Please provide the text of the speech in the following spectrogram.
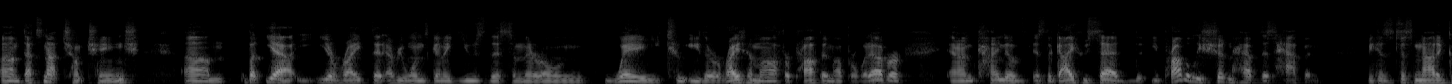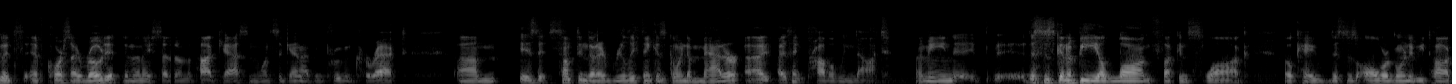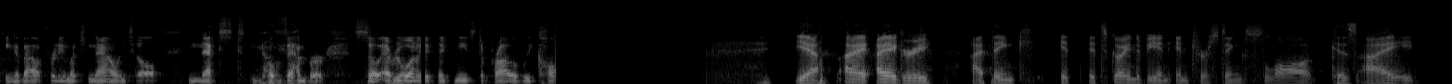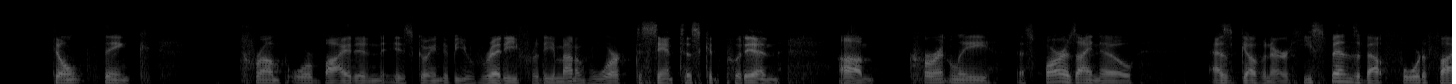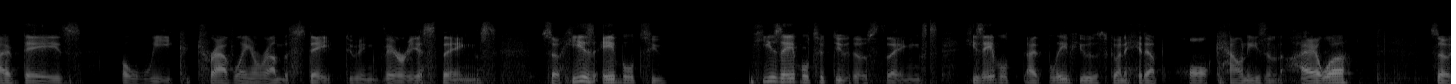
Um, that's not chump change. Um, but yeah, you're right that everyone's going to use this in their own way to either write him off or prop him up or whatever. And I'm kind of, is the guy who said you probably shouldn't have this happen because it's just not a good. Th- of course, I wrote it and then I said it on the podcast, and once again, I've been proven correct. Um, is it something that I really think is going to matter? I, I think probably not. I mean, it, this is going to be a long fucking slog. Okay, this is all we're going to be talking about pretty much now until next November. So everyone, I think, needs to probably call. Yeah, I, I agree. I think it, it's going to be an interesting slog because I don't think Trump or Biden is going to be ready for the amount of work DeSantis can put in. Um, currently, as far as I know, as governor, he spends about four to five days a week traveling around the state doing various things. So he is able to he is able to do those things. He's able I believe he was going to hit up all counties in Iowa. So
